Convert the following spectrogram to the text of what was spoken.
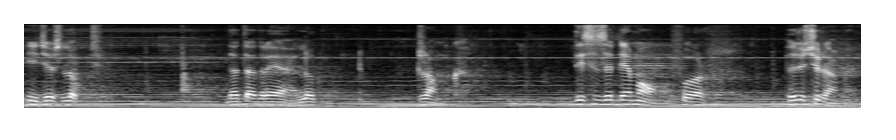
He just looked. Dattatreya looked drunk. This is a demo for Parashurama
